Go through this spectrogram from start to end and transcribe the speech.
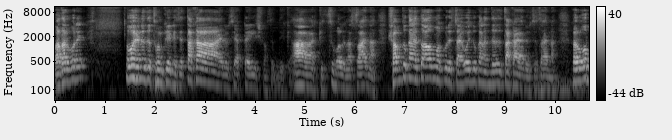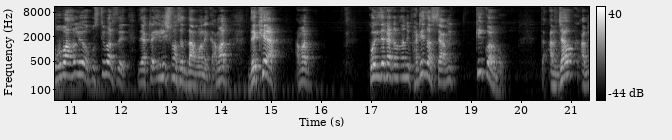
বাঁধার পরে ও হেনে যে থমকে গেছে, তাকায় রয়েছে একটা ইলিশ মাছের দিকে। আর কিচ্ছু বলে না, চায় না। সব দোকানে তো আউমা করে চায়, ওই দোকানে তাকায় আর রয়েছে, চায় না। কারণ ও বোবা হলেও বুঝতে পারছে যে একটা ইলিশ মাছের দাম অনেক। আমার দেখিয়া আমার কলজে টাকা জানি ফাটিয়ে যাচ্ছে, আমি কি করব? তা আমি হোক, আমি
